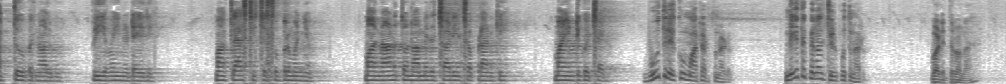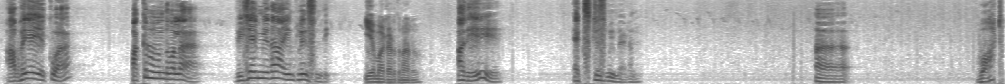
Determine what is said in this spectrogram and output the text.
అక్టోబర్ నాలుగు ప్రియమైన డైరీ. మా క్లాస్ టీచర్ సుబ్రహ్మణ్యం మా నాన్నతో నా మీద చాడీలు చెప్పడానికి మా ఇంటికి వచ్చాడు బూతులు ఎక్కువ మాట్లాడుతున్నాడు. మిగతా పిల్లలు చెడిపోతున్నారు. వాళ్ళిద్దరునా? అభయ ఎక్కువ. పక్కన ఉన్నందువల్ల విజయ్ మీద ఆ ఇన్ఫ్లుయెన్స్ ఉంది. ఏం మాట్లాడుతున్నారు? అది excuse me madam what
